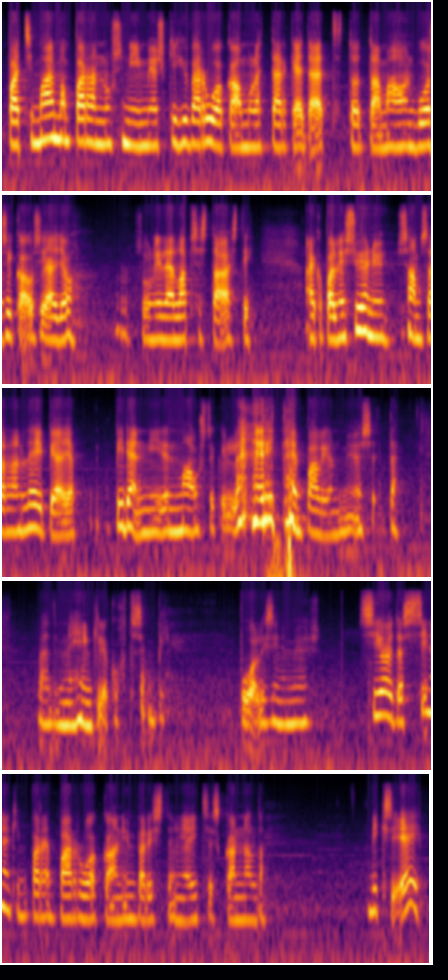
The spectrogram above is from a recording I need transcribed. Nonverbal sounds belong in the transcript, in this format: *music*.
paitsi maailman parannus, niin myöskin hyvä ruoka on mulle tärkeää. Että tota, mä oon vuosikausia jo suunnilleen lapsesta asti aika paljon syönyt samsaran leipiä ja pidän niiden mausta kyllä *laughs* erittäin paljon myös. Että vähän tämmöinen henkilökohtaisempi puoli siinä myös. Sijoita sinäkin parempaan ruokaan ympäristön ja itses kannalta. Miksi ei?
